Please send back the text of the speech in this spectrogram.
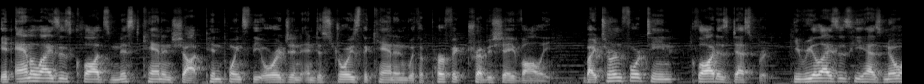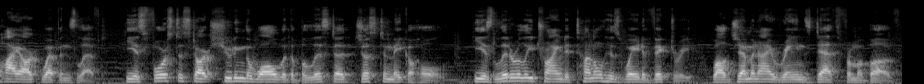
It analyzes Claude's missed cannon shot, pinpoints the origin, and destroys the cannon with a perfect trebuchet volley. By turn 14, Claude is desperate. He realizes he has no high arc weapons left. He is forced to start shooting the wall with a ballista just to make a hole. He is literally trying to tunnel his way to victory, while Gemini rains death from above.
